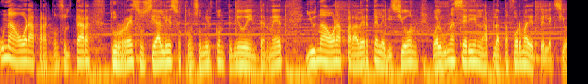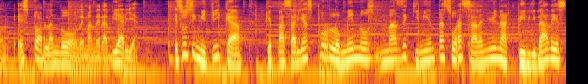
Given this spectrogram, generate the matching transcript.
una hora para consultar tus redes sociales o consumir contenido de internet y una hora para ver televisión o alguna serie en la plataforma de tu elección. Esto hablando de manera diaria. Eso significa que pasarías por lo menos más de 500 horas al año en actividades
